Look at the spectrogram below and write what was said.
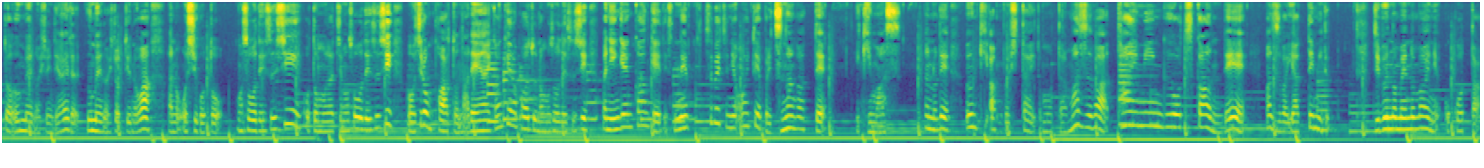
あとは運命の人に出会える運命の人っていうのはあのお仕事もそうですしお友達もそうですしもちろんパートナー恋愛関係のパートナーもそうですし、まあ、人間関係ですね。全てにおいてやっぱりつながっていきます。なので運気アップしたいと思ったらまずはタイミングをつかんでまずはやってみる。自分の目の前に起こった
